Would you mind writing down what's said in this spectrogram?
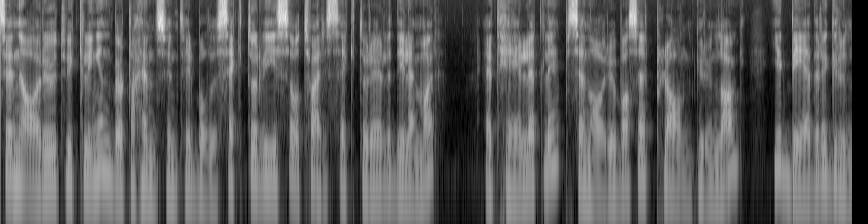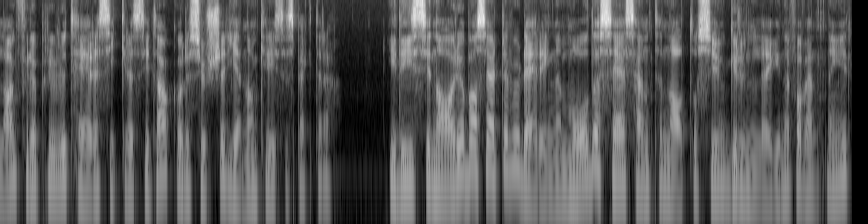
Scenarioutviklingen bør ta hensyn til både sektorvise og tverrsektorielle dilemmaer, et helhetlig, scenariobasert plangrunnlag gir bedre grunnlag for å prioritere sikkerhetstiltak og ressurser gjennom krisespekteret. I de scenariobaserte vurderingene må det ses hen til Natos syv grunnleggende forventninger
